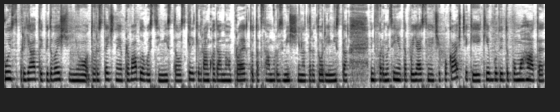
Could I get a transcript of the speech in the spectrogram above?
будуть сприяти підвищенню туристичної привабливості міста, оскільки в рамках даного проекту так само розміщені на території міста інформаційні та пояснюючі показчики, які будуть допомагати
